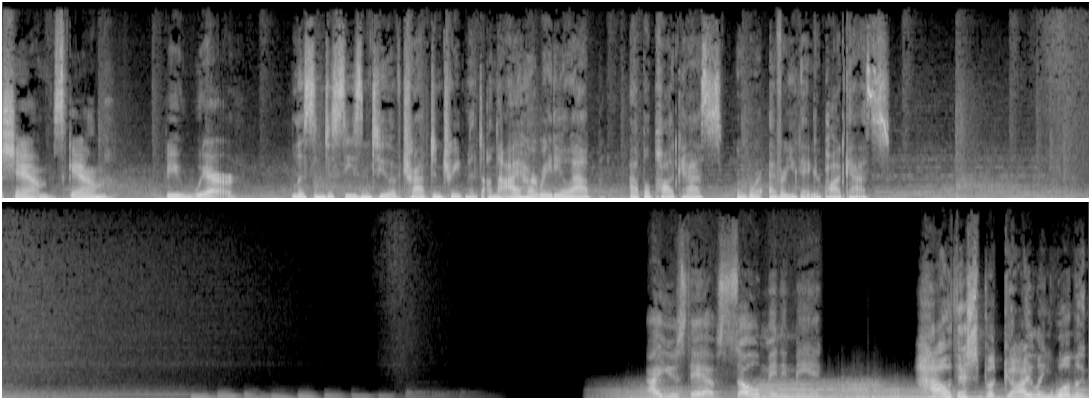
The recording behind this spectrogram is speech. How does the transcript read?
sham, scam, beware. Listen to season two of Trapped in Treatment on the iHeartRadio app, Apple Podcasts, or wherever you get your podcasts. I used to have so many men. How this beguiling woman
